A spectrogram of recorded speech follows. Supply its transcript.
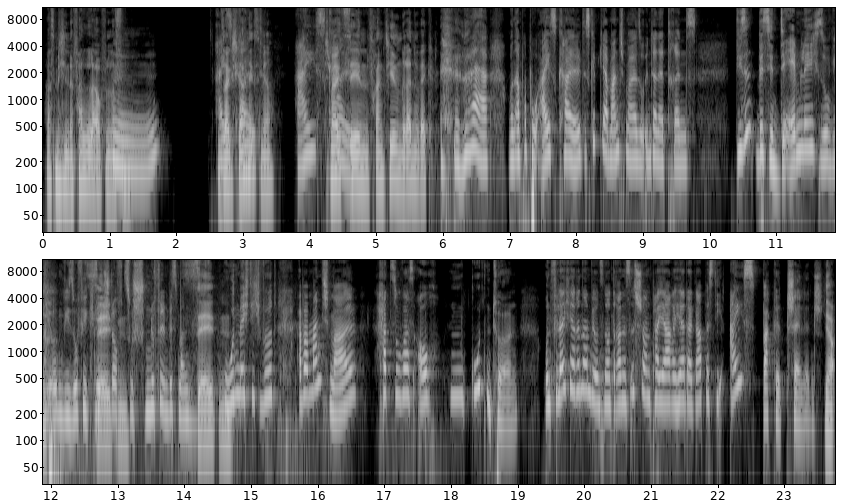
Hast mich in eine Falle laufen lassen. Hm. Dann sage ich gar nichts mehr. Eiskalt. Ich meine den Frank Thiel und renne weg. und apropos eiskalt, es gibt ja manchmal so Internettrends, die sind ein bisschen dämlich, so wie irgendwie so viel Klebstoff zu schnüffeln, bis man Selten. ohnmächtig wird. Aber manchmal hat sowas auch einen guten Turn. Und vielleicht erinnern wir uns noch dran, es ist schon ein paar Jahre her, da gab es die Ice Bucket Challenge. Ja,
